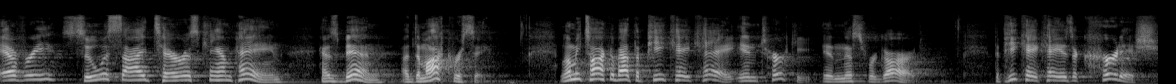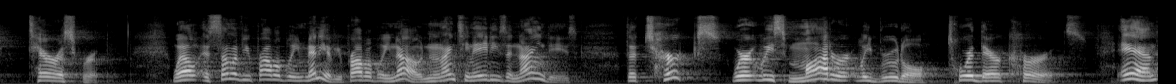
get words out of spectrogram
every suicide terrorist campaign has been a democracy. Let me talk about the PKK in Turkey in this regard. The PKK is a Kurdish terrorist group. Well, as some of you probably, many of you probably know, in the 1980s and 90s, the Turks were at least moderately brutal toward their Kurds. And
